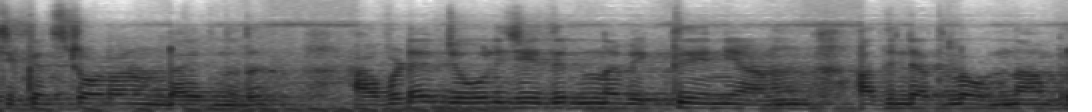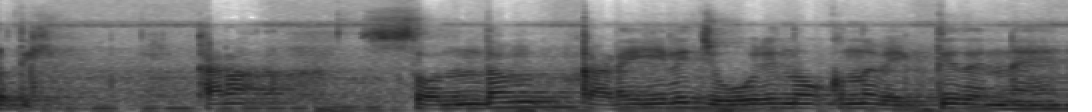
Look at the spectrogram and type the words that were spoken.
ചിക്കൻ സ്റ്റോളാണ് ഉണ്ടായിരുന്നത്. അവിടെ ജോലി ചെയ്തിരുന്ന വ്യക്തി തന്നെയാണ് അതിന്റെ അകത്തുള്ള ഒന്നാം പ്രതി. കാരണം സ്വന്തം കടയിൽ ജോലി നോക്കുന്ന വ്യക്തി തന്നെ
